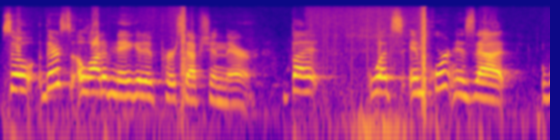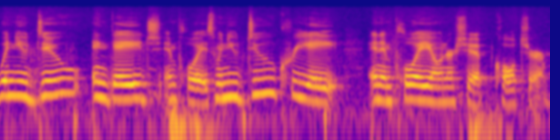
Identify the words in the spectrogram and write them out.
So there's a lot of negative perception there. But what's important is that when you do engage employees, when you do create an employee ownership culture,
